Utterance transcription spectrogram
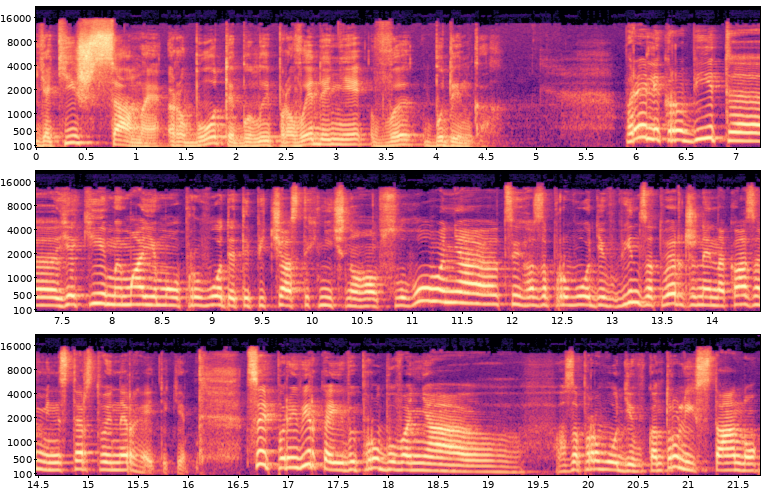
які ж саме роботи були проведені в будинках? Перелік робіт, е, які ми маємо проводити під час технічного обслуговування цих газопроводів, він затверджений наказом Міністерства енергетики. Це перевірка і випробування е, газопроводів, контроль їх стану,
